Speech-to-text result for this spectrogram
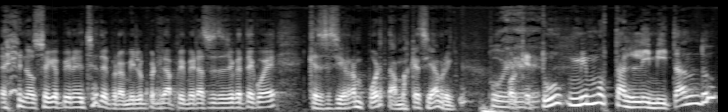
eh, no sé qué opina Chete, pero a mí lo- la primera sensación que tengo es que se cierran puertas más que se abren. Pues- Porque tú mismo estás limitando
